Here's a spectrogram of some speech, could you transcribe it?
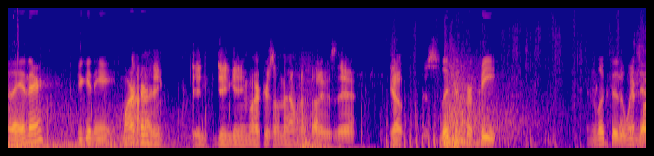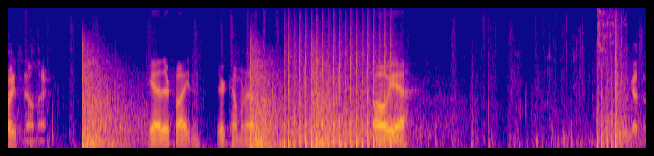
Are they in there? Did you get any Nah, I didn't, didn't, didn't get any markers on that one. I thought it was there. Yep. Just, Listen for feet. And look through the They're windows. fighting down there. Yeah, they're fighting. They're coming up. Oh yeah. We got the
